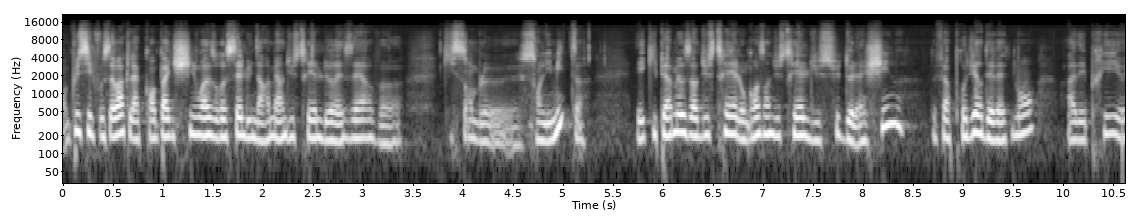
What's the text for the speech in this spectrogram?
En plus, il faut savoir que la campagne chinoise recèle une armée industrielle de réserve qui semble sans limite et qui permet aux industriels, aux grands industriels du sud de la Chine de faire produire des vêtements à des prix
